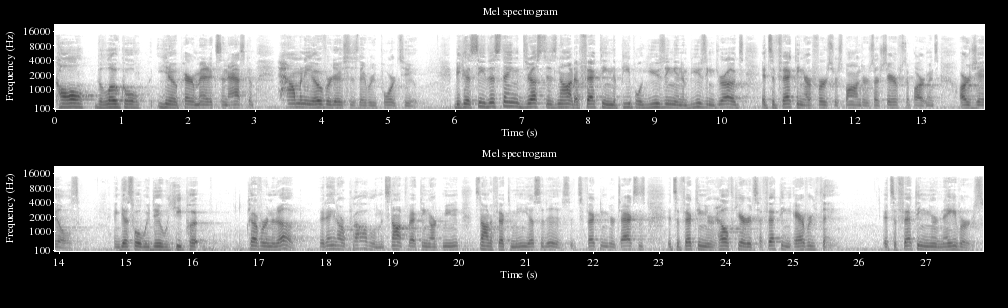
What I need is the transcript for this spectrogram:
Call the local, you know, paramedics and ask them how many overdoses they report to. Because, see, this thing just is not affecting the people using and abusing drugs, it's affecting our first responders, our sheriff's departments, our jails. And guess what we do? We keep put, covering it up. It ain't our problem. It's not affecting our community. It's not affecting me. Yes, it is. It's affecting your taxes. It's affecting your health care. It's affecting everything. It's affecting your neighbors,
